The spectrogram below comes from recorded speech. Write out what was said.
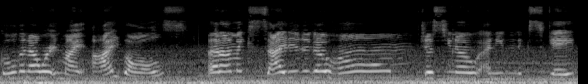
Golden hour in my eyeballs. But I'm excited to go home. Just, you know, I need an escape.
